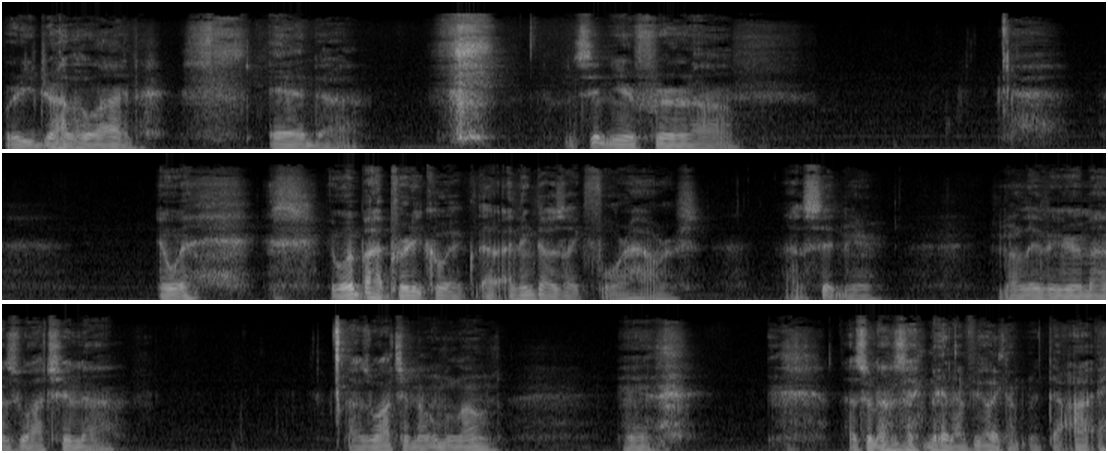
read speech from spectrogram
where do you draw the line? And uh, I'm sitting here for um, it went it went by pretty quick. I think that was like four hours. I was sitting here in my living room. I was watching uh, I was watching Home Alone, and that's when I was like, man, I feel like I'm gonna die.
